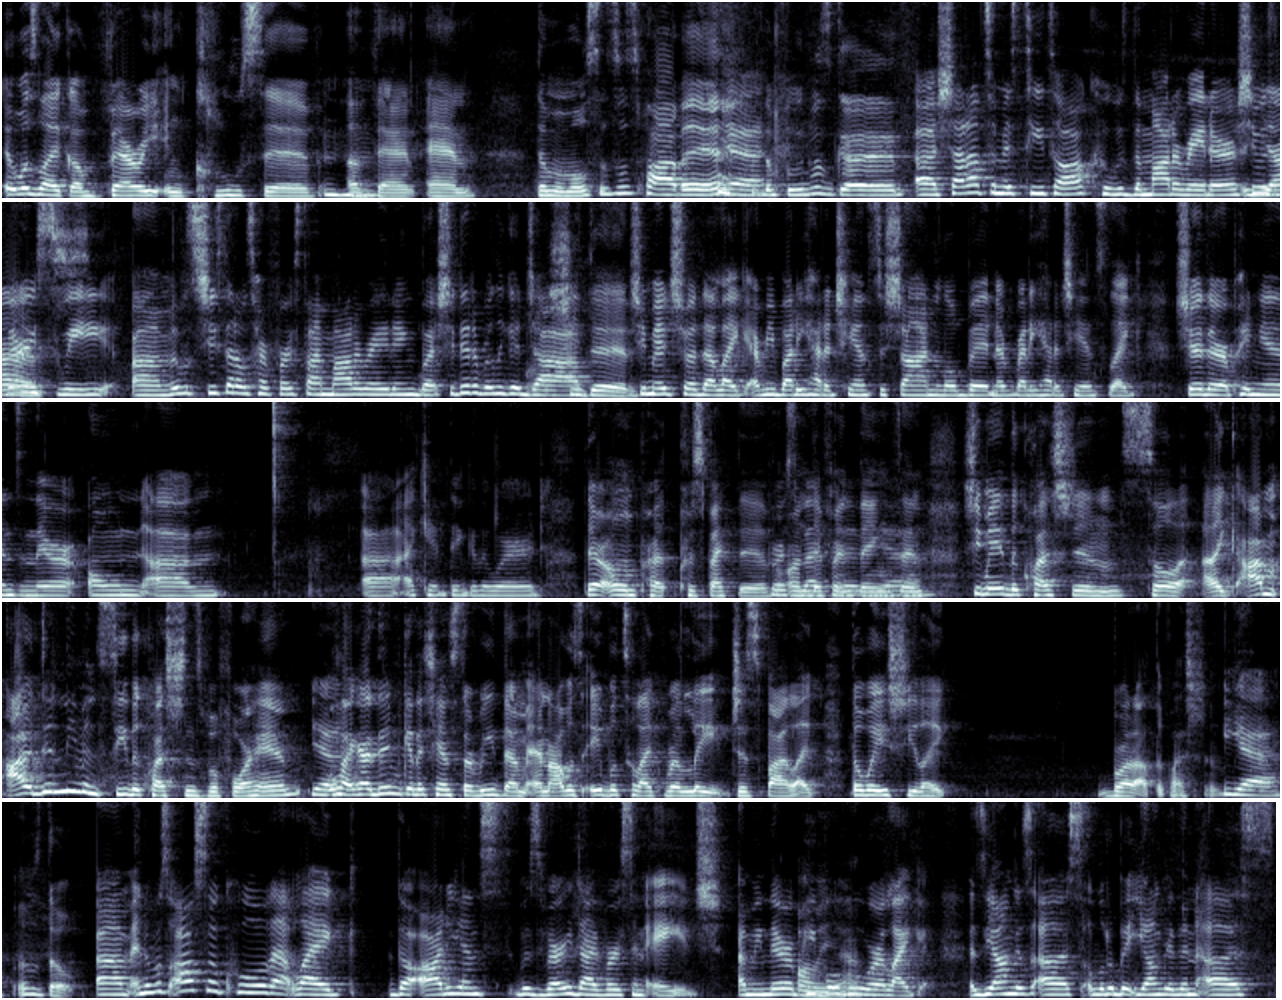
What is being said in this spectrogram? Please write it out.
it was like a very inclusive mm-hmm. event and the mimosas was popping. Yeah. the food was good. Uh, shout out to Miss T Talk, who was the moderator. She was yes. very sweet. Um, it was she said it was her first time moderating, but she did a really good job. She did. She made sure that like everybody had a chance to shine a little bit, and everybody had a chance to like share their opinions and their own um, uh, I can't think of the word. Their own pre- perspective, perspective, on different things, yeah. and she made the questions. So like I'm, I didn't even see the questions beforehand. Yeah, like I didn't get a chance to read them, and I was able to like relate just by like the way she like brought out the questions. Yeah, it was dope. Um, and it was also cool that like the audience was very diverse in age. I mean, there are oh, people oh, yeah. who were like as young as us, a little bit younger than us.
